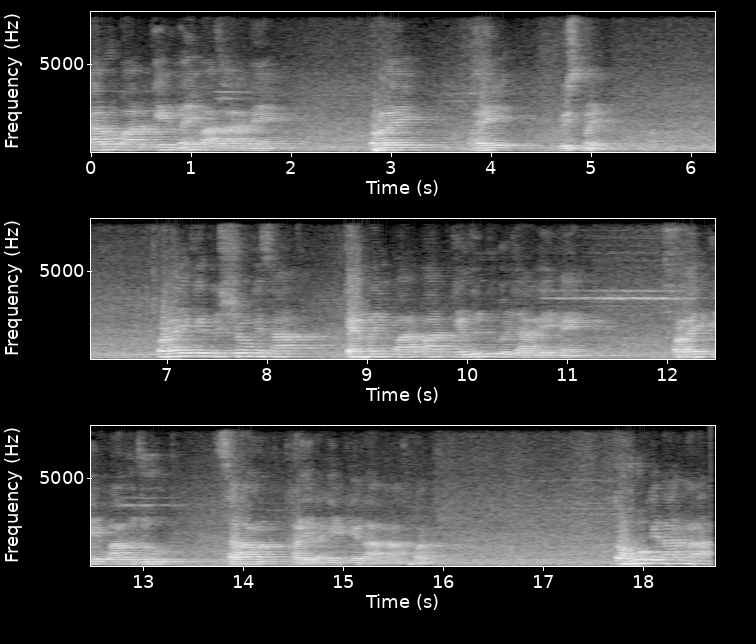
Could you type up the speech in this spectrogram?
कारोबार के नए बाज़ार में प्रलय, भय, विस्मय। प्रलय के दृश्यों के साथ कैमरे बार बार केंद्रित हुए जा रहे हैं। प्रलय के बावजूद सलामत खड़े रहे केदारनाथ पर। कहो केदारनाथ,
